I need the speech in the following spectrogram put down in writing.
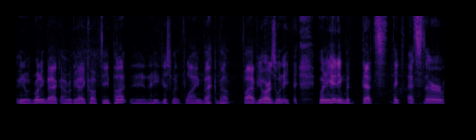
you know, running back, or the guy caught the punt and he just went flying back about five yards when he when he hit him. But that's they, that's their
